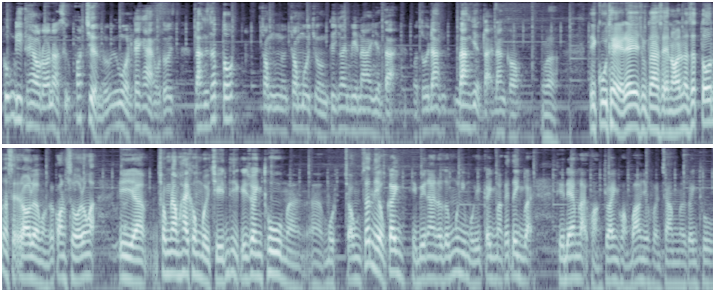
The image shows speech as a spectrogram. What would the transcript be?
cũng đi theo đó là sự phát triển đối với nguồn khách hàng của tôi đang rất tốt trong trong môi trường kinh doanh BNI hiện tại và tôi đang đang hiện tại đang có. Vâng thì cụ thể đây chúng ta sẽ nói là rất tốt là sẽ đo lường bằng cái con số đúng không ạ thì uh, trong năm 2019 thì cái doanh thu mà uh, một trong rất nhiều kênh thì BNI nó giống như một cái kênh marketing vậy thì đem lại khoảng cho anh khoảng bao nhiêu phần trăm doanh thu?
